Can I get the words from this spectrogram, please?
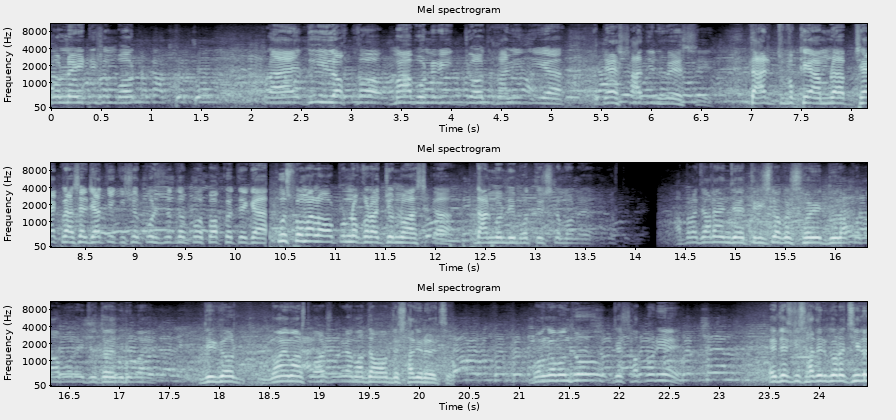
ষোলোই ডিসেম্বর। প্রায় দুই লক্ষ মা বোনের ইজ্জত হানি দিয়া দেশ স্বাধীন হয়েছে। তার পক্ষে আমরা শেখ রাসেল জাতীয় কিশোর পরিষদের পক্ষ থেকে পুষ্পমালা অর্পণ করার জন্য আজকে ধানমন্ডি বত্রিশ নম্বরে আপনারা জানেন যে তিরিশ লক্ষ শহীদ, দু লক্ষ বাবর এই যুদ্ধের বিনিময়ে দীর্ঘ নয় মাস লড়াই মাধ্যমে আমাদের স্বাধীন হয়েছে। বঙ্গবন্ধু যে স্বপ্ন নিয়ে এই দেশকে স্বাধীন করেছিল,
